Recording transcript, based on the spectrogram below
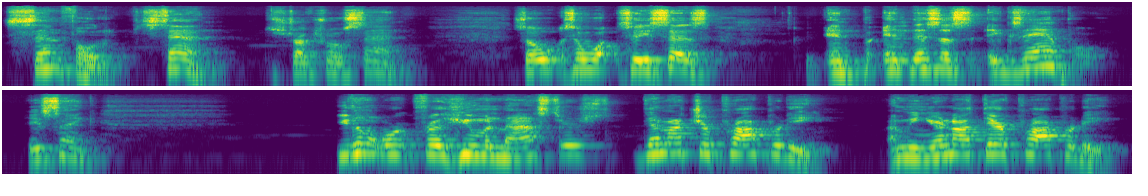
sinful sin structural sin. So so what so he says in in this is example. He's saying you don't work for the human masters? They're not your property. I mean you're not their property.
